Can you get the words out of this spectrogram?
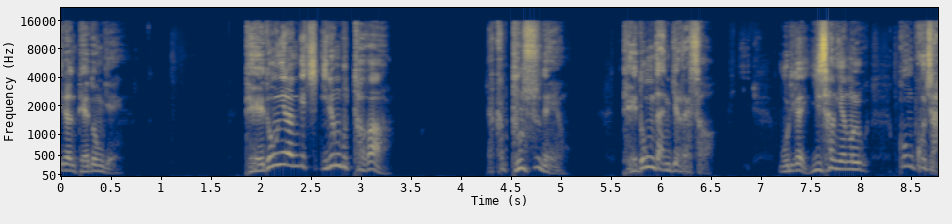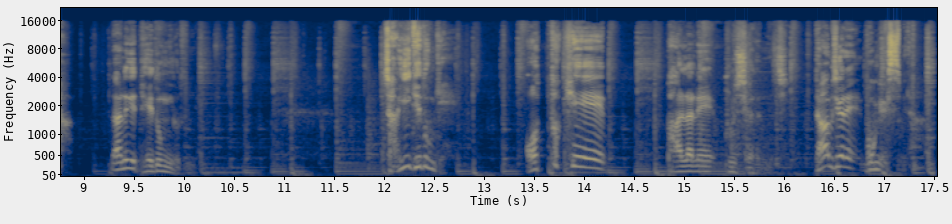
이런 대동계. 대동이란 게 이름부터가 약간 불순해요. 대동단결해서 우리가 이상형을 꿈꾸자 라는 게 대동이거든요. 자, 이 대동계. 어떻게 반란의 불씨가 됐는지 다음 시간에 공개하겠습니다.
